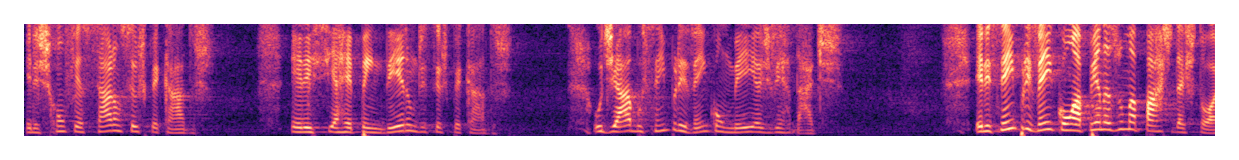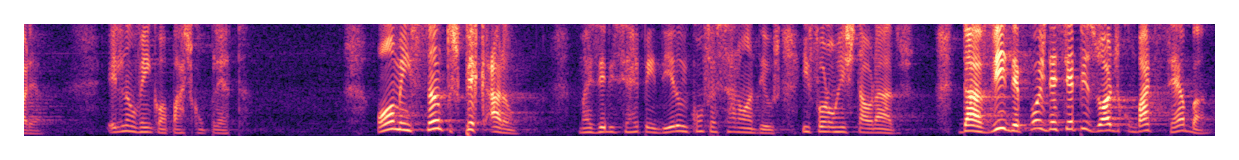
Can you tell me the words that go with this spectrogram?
Eles confessaram seus pecados. Eles se arrependeram de seus pecados. O diabo sempre vem com meias verdades. Ele sempre vem com apenas uma parte da história. Ele não vem com a parte completa. Homens santos pecaram, mas eles se arrependeram e confessaram a Deus e foram restaurados. Davi, depois desse episódio com Batseba,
